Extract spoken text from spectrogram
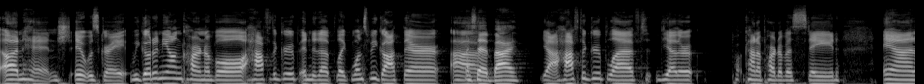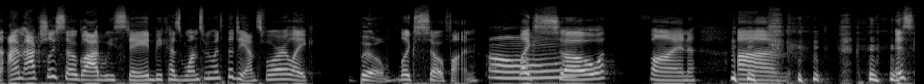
unhinged. It was great. We go to Neon Carnival. Half the group ended up like once we got there. Um, I said bye. Yeah, half the group left. The other p- kind of part of us stayed. And I'm actually so glad we stayed because once we went to the dance floor, like, boom, like so fun. Like so fun. Um it's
